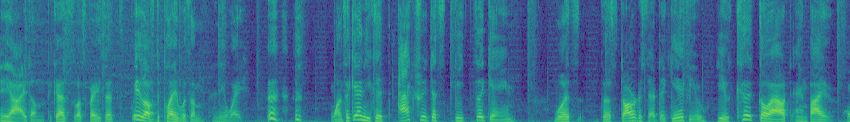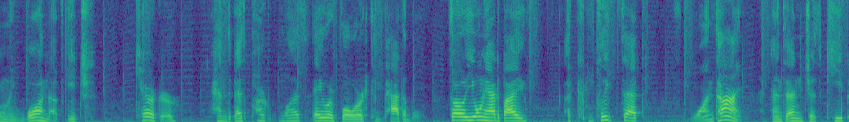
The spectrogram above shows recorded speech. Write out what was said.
item, because let's face it, we love to play with them anyway. Once again, you could actually just beat the game with the starter set they give you. You could go out and buy only one of each character, and the best part was they were forward compatible. So you only had to buy a complete set one time and then just keep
